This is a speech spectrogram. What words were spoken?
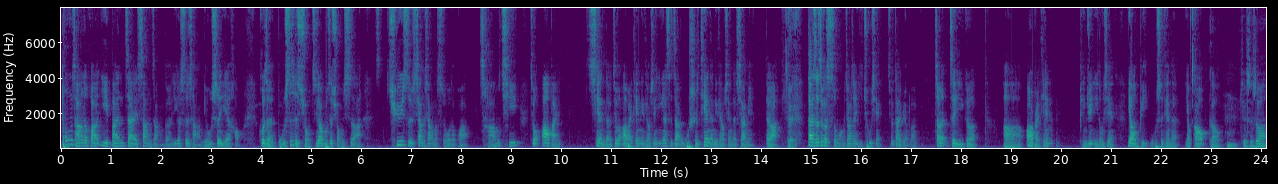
通常的话，一般在上涨的一个市场牛市也好，或者不是熊，只要不是熊市啊，趋势向上的时候的话，长期就二百线的，就二百天那条线应该是在五十天的那条线的下面，对吧？对，但是这个死亡交叉一出现，就代表了这这一个啊二百天平均移动线要比五十天的要高。高，嗯，就是说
